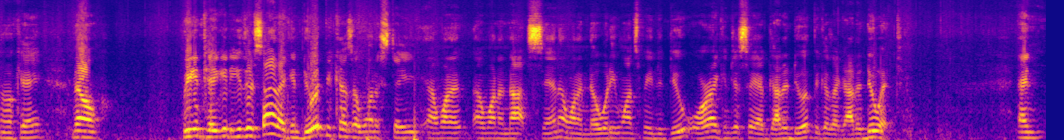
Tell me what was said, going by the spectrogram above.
Okay? Now, we can take it either side. I can do it because I want to stay, I want to, I want to not sin, I want to know what He wants me to do, or I can just say, I've got to do it because I got to do it. And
